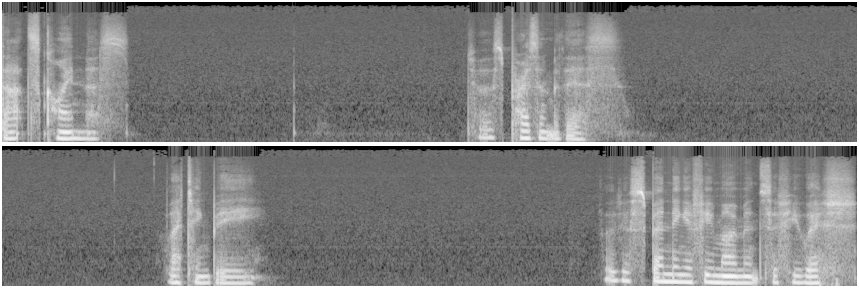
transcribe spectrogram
that's kindness. Just present with this, letting be. So just spending a few moments if you wish.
